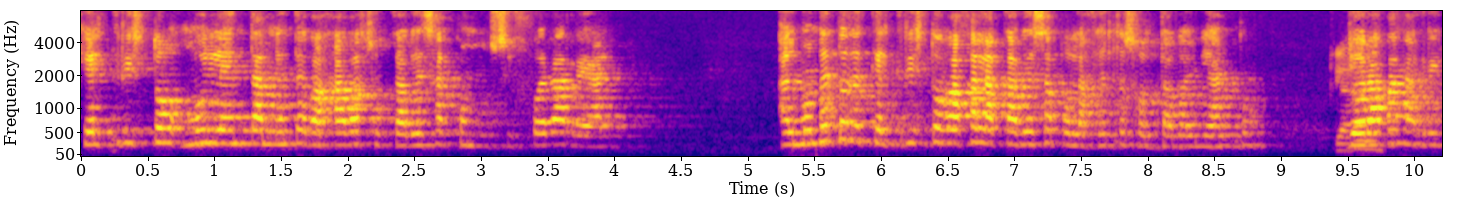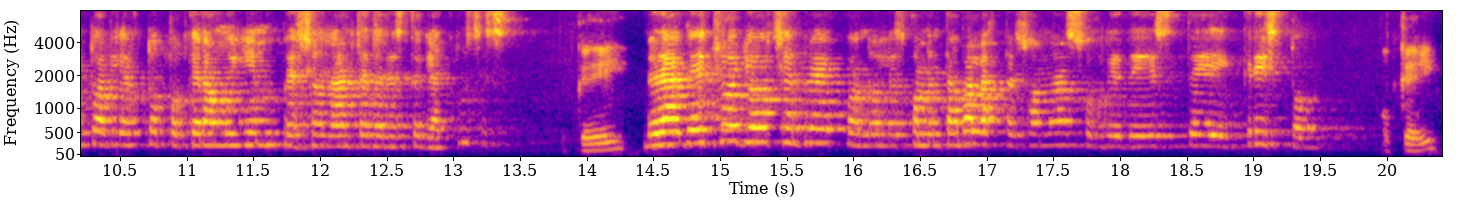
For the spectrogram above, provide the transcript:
que el Cristo muy lentamente bajaba su cabeza como si fuera real. Al momento de que el Cristo baja la cabeza, pues la gente soltaba el llanto. Lloraban a grito abierto porque era muy impresionante ver este Via Crucis. Okay. ¿Verdad? De hecho, yo siempre cuando les comentaba a las personas sobre de este Cristo, okay.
